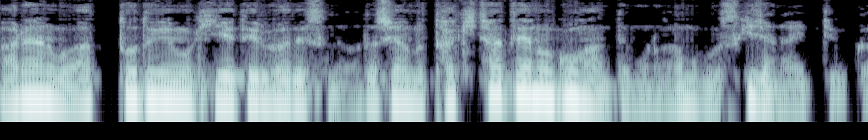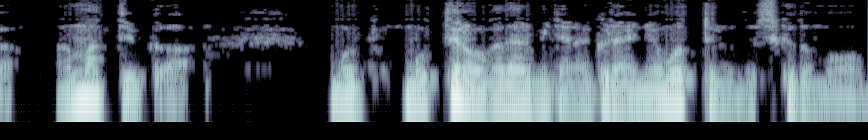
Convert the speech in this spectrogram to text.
あれはもう圧倒的にも冷えてる派ですね。私、あの、炊きたてのご飯ってものがあんま好きじゃないっていうか、あんまっていうか、も持ってのほうがなるみたいなぐらいに思ってるんですけども、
